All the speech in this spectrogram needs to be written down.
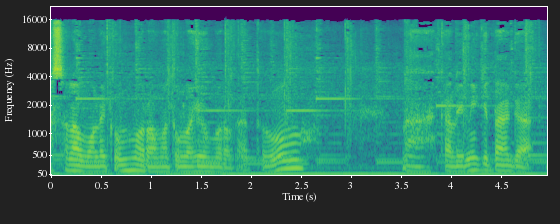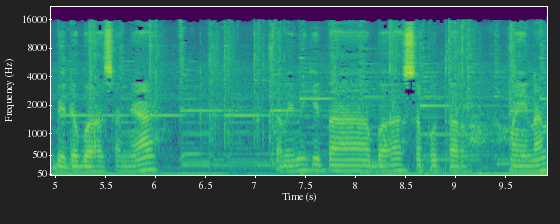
Assalamualaikum warahmatullahi wabarakatuh. Nah kali ini kita agak beda bahasannya. Kali ini kita bahas seputar mainan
